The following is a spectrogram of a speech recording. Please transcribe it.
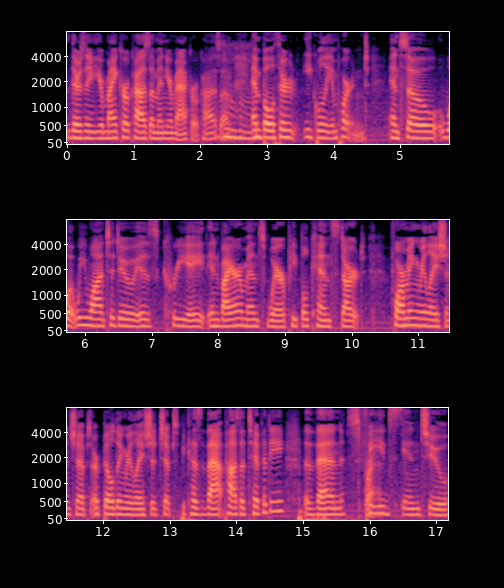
there's a your microcosm and your macrocosm mm-hmm. and both are equally important. And so what we want to do is create environments where people can start forming relationships or building relationships because that positivity then feeds into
